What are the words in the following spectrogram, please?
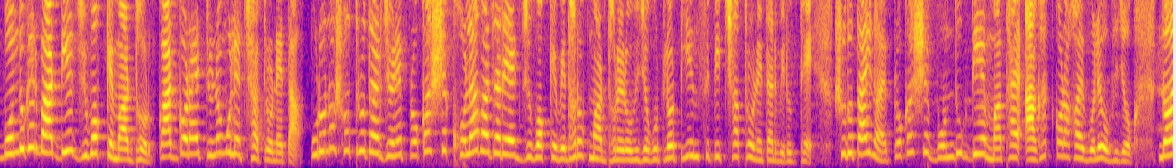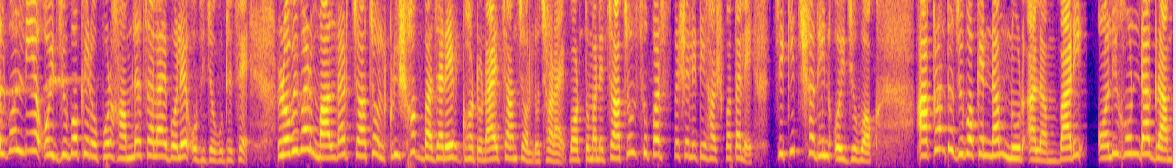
বন্দুকের বাদ দিয়ে যুবককে মারধর, কাঠগড়ায় তৃণমূলের ছাত্র নেতা পুরনো শত্রুতার জেরে প্রকাশ্যে খোলা বাজারে এক যুবককে বেধড়ক মারধরের অভিযোগ উঠল টিএমসিপির ছাত্রনেতার বিরুদ্ধে। শুধু তাই নয়, প্রকাশ্যে বন্দুক দিয়ে মাথায় আঘাত করা হয় বলে অভিযোগ। দলবল নিয়ে ওই যুবকের ওপর হামলা চালায় বলে অভিযোগ উঠেছে। রবিবার মালদার চাচল কৃষক বাজারের ঘটনায় চাঞ্চল্য ছড়ায়। বর্তমানে চাচল সুপার স্পেশালিটি হাসপাতালে চিকিৎসাধীন ওই যুবক। আক্রান্ত যুবকের নাম নূর আলম। বাড়ি অলিহন্ডা গ্রাম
